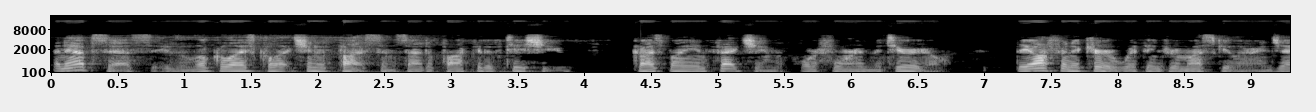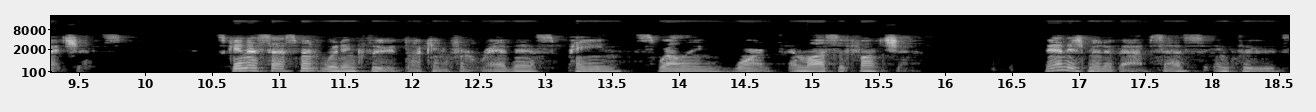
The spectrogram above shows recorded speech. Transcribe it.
An abscess is a localized collection of pus inside a pocket of tissue caused by infection or foreign material. They often occur with intramuscular injections. Skin assessment would include looking for redness, pain, swelling, warmth, and loss of function. Management of abscess includes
